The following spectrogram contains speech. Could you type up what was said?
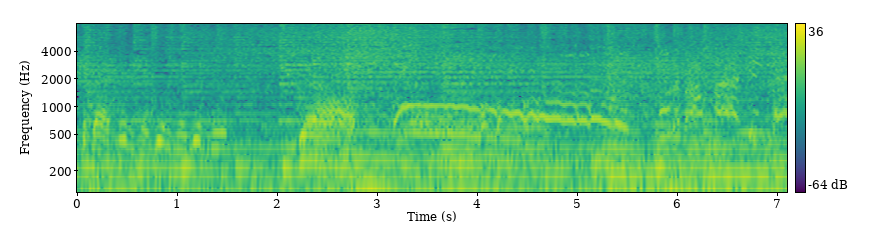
Off the bat. Get in here, get in here, get in here. Yeah! Oh! What about back in there?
